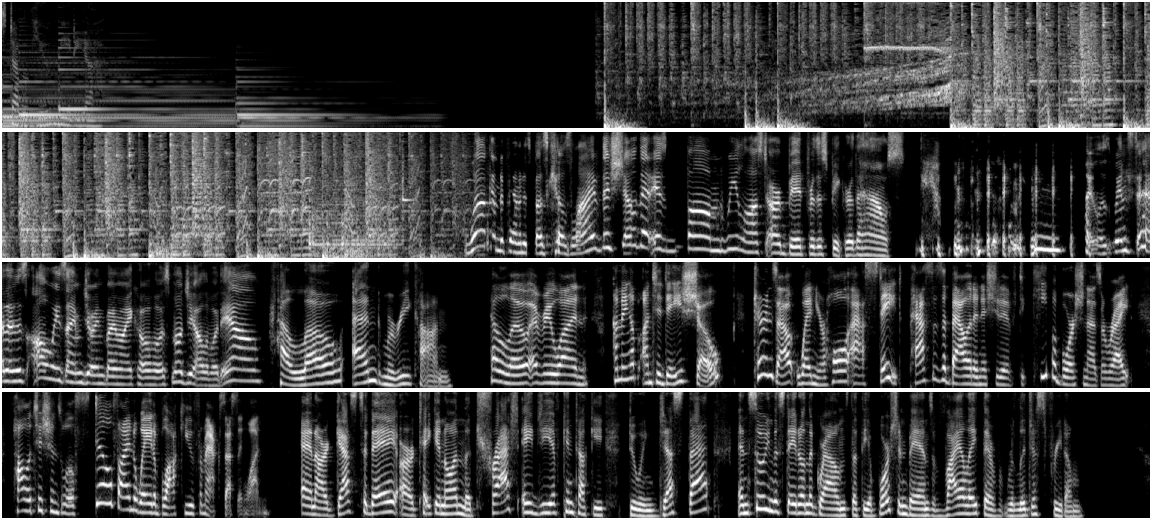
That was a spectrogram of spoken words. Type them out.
MSW Media. Welcome to Feminist Buzzkills Live, the show that is bummed we lost our bid for the Speaker of the House. I'm Liz Winstead, and as always, I'm joined by my co-host Moji Alawode-El. Hello, and Marie Khan. Hello, everyone. Coming up on today's show, turns out when your whole ass state passes a ballot initiative to keep abortion as a right, politicians will still find a way to block you from accessing one. And our guests today are taking on the trash AG of Kentucky, doing just that and suing the state on the grounds that the abortion bans violate their religious freedom.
